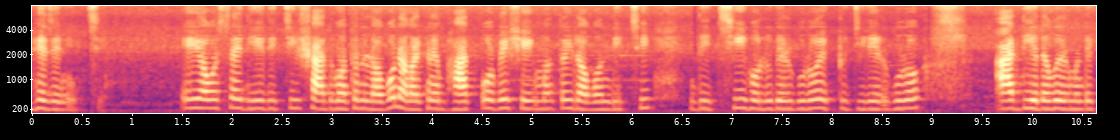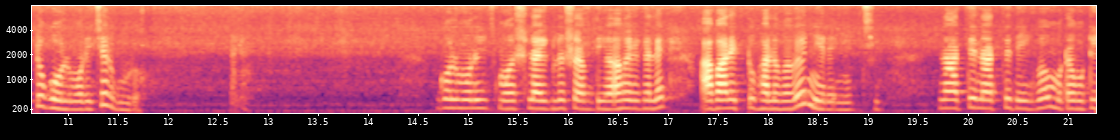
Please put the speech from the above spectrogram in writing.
ভেজে নিচ্ছি। এই অবস্থায় দিয়ে দিচ্ছি স্বাদ মতন লবণ। আমার এখানে ভাত পড়বে সেই মতোই লবণ দিচ্ছি। দিচ্ছি হলুদের গুঁড়ো, একটু জিরের গুঁড়ো, আর দিয়ে দেবো এর মধ্যে একটু গোলমরিচের গুঁড়ো। গোলমরিচ, মশলা, এগুলো সব দেওয়া হয়ে গেলে আবার একটু ভালোভাবে নেড়ে নিচ্ছি। নাড়তে নাড়তে দেখব মোটামুটি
